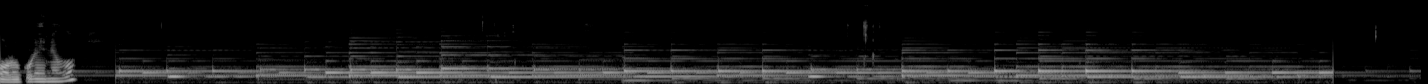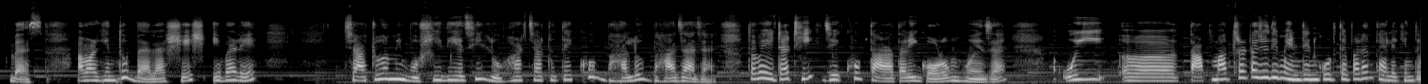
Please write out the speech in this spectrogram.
বড় করে নেব। ব্যাস, আমার কিন্তু বেলা শেষ। এবারে চাটু আমি বসিয়ে দিয়েছি, লোহার চাটুতে খুব ভালো ভাজা যায়। তবে এটা ঠিক যে খুব তাড়াতাড়ি গরম হয়ে যায়। ওই তাপমাত্রাটা যদি মেনটেন করতে পারেন, তাহলে কিন্তু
